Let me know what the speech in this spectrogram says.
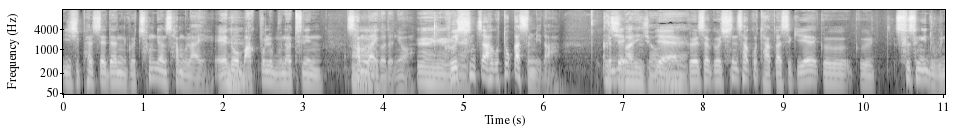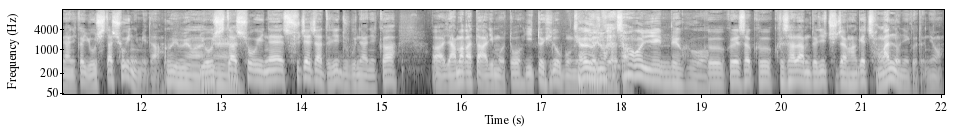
28세 된 그 청년 사무라이 에도 예. 막부를 무너뜨린 사무라이거든요. 아. 예, 예, 그 예. 신자하고 똑같습니다. 그 집안이죠. 예. 예. 그래서 그 신사쿠 다카스키의 그, 그 스승이 누구냐니까 요시다 쇼인입니다. 그 유명한. 요시다 예. 쇼인의 수제자들이 누구냐니까 아, 야마가타 아리모토, 이토 히로부미. 제가 요즘 한참 하고 있는 얘기인데요, 그거. 그, 그래서 그, 그 사람들이 주장한 게 정한론이거든요.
